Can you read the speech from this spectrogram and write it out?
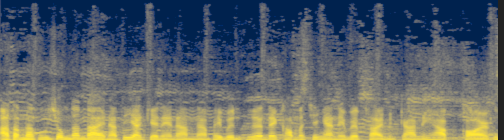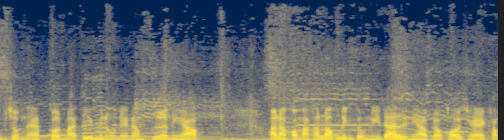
อาสำหรับคุณผู้ชมท่านใดนะที่อยากจะแนะนำนะให้เพื่อนๆได้เข้ามาใช้งานในเว็บไซต์เหมือนกันนะครับก็ให้คุณผู้ชมนะครับกดมาที่เมนูแนะนำเพื่อนนะครับ อะเราก็มาคัดลอกลิงก์ตรงนี้ได้เลยนะครับแล้วก็แชร์กับ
